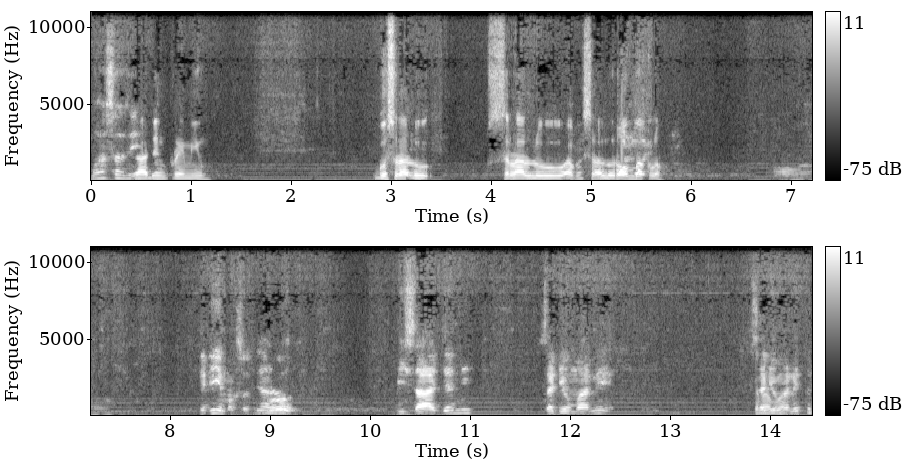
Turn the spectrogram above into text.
Masa sih? Nggak ada yang premium. Gue selalu selalu apa selalu rombak loh. Oh. jadi maksudnya Gua- lu bisa aja nih Sadio Mane Sadio? Mane ada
